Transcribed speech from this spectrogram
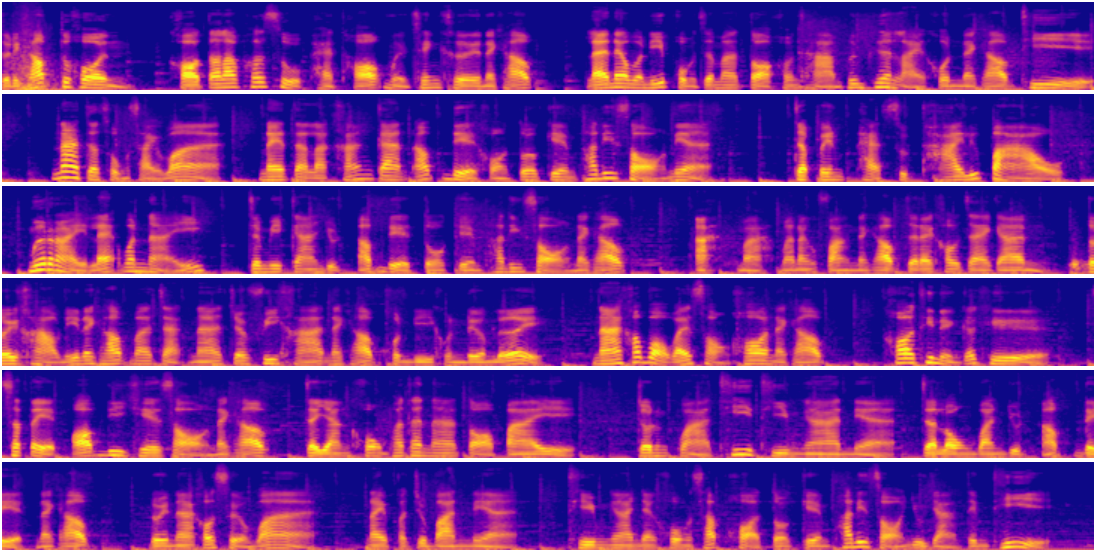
สวัสดีครับทุกคนขอต้อนรับเข้าสู่แพททอ l k เหมือนเช่นเคยนะครับ และในวันนี้ผมจะมาตอบคำถามเพื่อนๆหลายคนนะครับ ที่น่าจะสงสัยว่าในแต่ละครั้งการอัปเดตของตัวเกมภาคที่ 2 เนี่ย จะเป็นแพทสุดท้ายหรือเปล่า เมื่อไหร่และวันไหนจะมีการหยุดอัปเดตตัวเกมภาคที่ 2 นะครับอะมามานั่งฟังนะครับจะได้เข้าใจกัน โดยข่าวนี้นะครับมาจากน้าเจฟฟี่คาร์นะครับคนดีคนเดิมเลยน้าเขาบอกไว้ 2 ข้อนะครับ ข้อทีหนึ่1 ก็คือ State of Decay 2นะครับ จะยังคงพัฒนาต่อไป จนกว่าที่ทีมงานเนี่ย จะลงวันหยุดอัปเดตนะครับ โดยน้าเขาเสริมว่าในปัจจุบันเนี่ย ทีมงานยังคงซัพพอร์ตตัวเกมภาคที่ 2 อยู่อย่างเต็มที่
